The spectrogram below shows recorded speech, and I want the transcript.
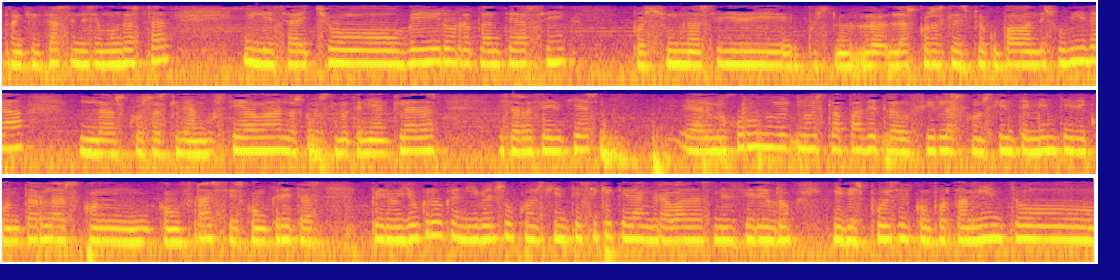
tranquilizarse en ese mundo astral y les ha hecho ver o replantearse pues una serie de pues, lo, las cosas que les preocupaban de su vida, las cosas que le angustiaban, las cosas que no tenían claras. Esas referencias a lo mejor uno no es capaz de traducirlas conscientemente, de contarlas con, con, frases concretas, pero yo creo que a nivel subconsciente sí que quedan grabadas en el cerebro y después el comportamiento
